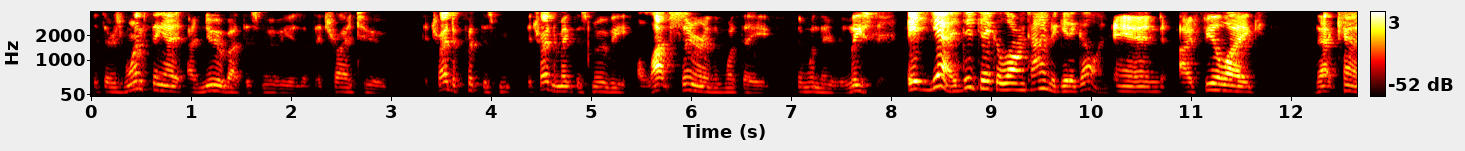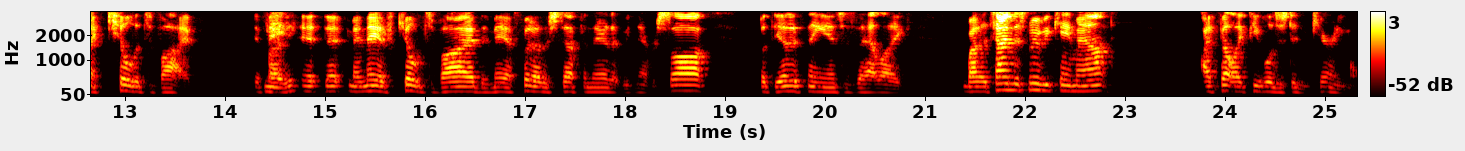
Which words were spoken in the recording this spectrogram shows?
If there's one thing I, I knew about this movie is that they tried to they tried to put this they tried to make this movie a lot sooner than what they than when they released it, It yeah, it did take a long time to get it going. and I feel like that kind of killed its vibe. If Maybe. I, it, that may, may have killed its vibe. They may have put other stuff in there that we never saw. But the other thing is, is that like by the time this movie came out, I felt like people just didn't care anymore.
